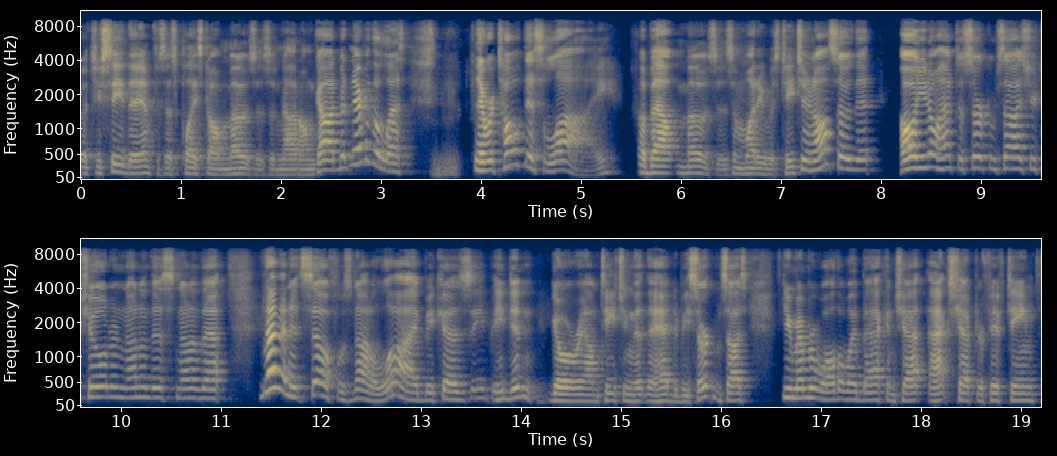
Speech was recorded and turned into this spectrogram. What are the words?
But you see the emphasis placed on Moses and not on God. But nevertheless, they were told this lie about Moses and what he was teaching, and also that Oh, you don't have to circumcise your children, none of this, none of that. That in itself was not a lie because he, he didn't go around teaching that they had to be circumcised. You remember all the way back in Acts chapter 15,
